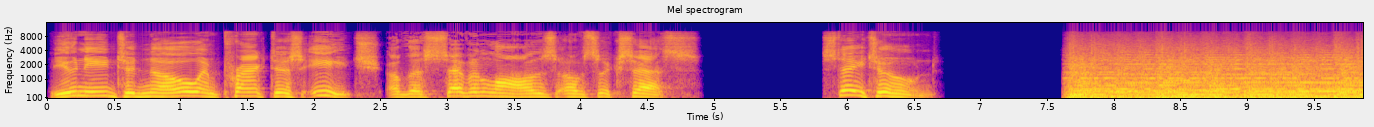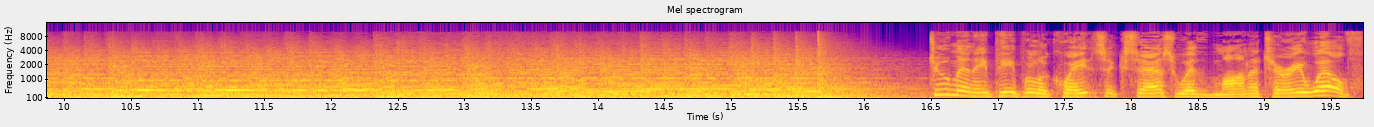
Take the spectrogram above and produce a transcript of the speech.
You need to know and practice each of the seven laws of success. Stay tuned. Too many people equate success with monetary wealth.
